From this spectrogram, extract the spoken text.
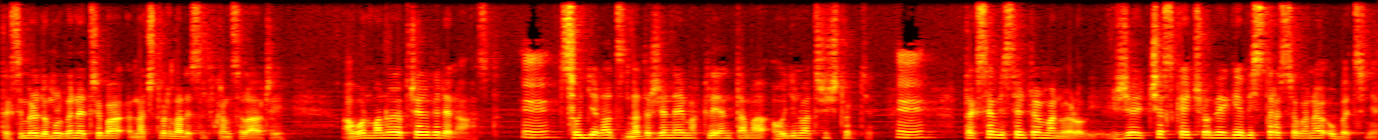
tak jsem byl domluvený třeba na čtvrt na deset v kanceláři. A on Manuel přijel v 11. Hmm. Co dělat s nadrženýma klientama hodinu a tři čtvrtě? Hmm. Tak jsem vysvětlil Manuelovi, že český člověk je vystresovaný obecně,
